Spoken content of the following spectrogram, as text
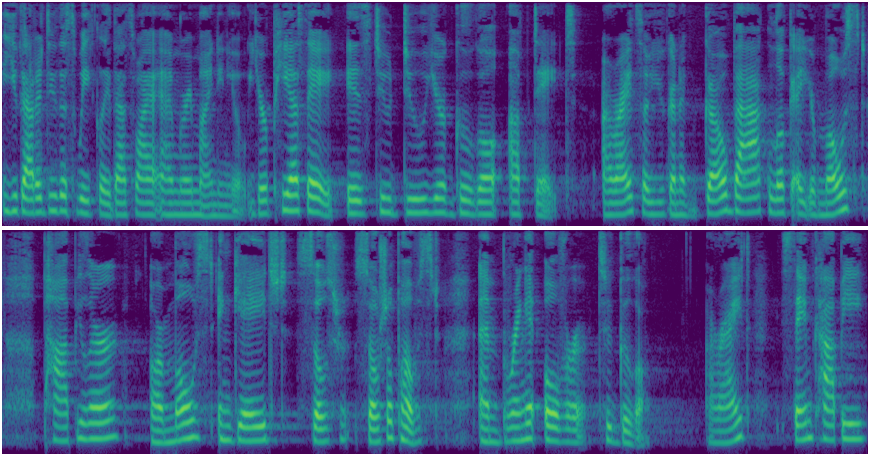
you got to do this weekly. That's why I'm reminding you. Your PSA is to do your Google update. All right, so you're going to go back, look at your most popular or most engaged social, social post and bring it over to Google. All right, same copy,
